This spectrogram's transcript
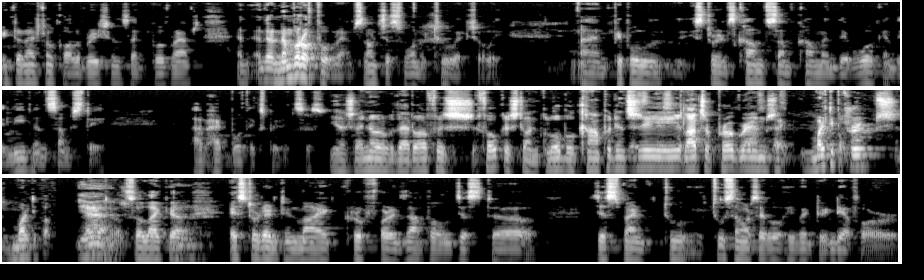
international collaborations and programs, and, and there are a number of programs, not just one or two actually. And people, students come, some come and they work and they leave, and some stay. I've had both experiences. Yes, I know that office focused on global competency, lots of programs, multiple groups multiple. Yeah. So like uh, a student in my group, for example, just uh, just went two two summers ago. He went to India for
